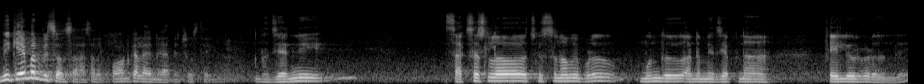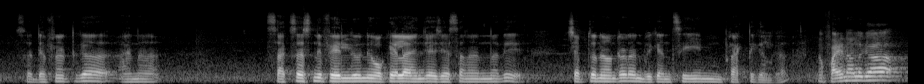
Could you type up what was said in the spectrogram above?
మీకేమనిపిస్తుంది సార్ అసలు పవన్ కళ్యాణ్ గారిని చూస్తే? నా జర్నీ సక్సెస్లో చూస్తున్నాము. ఇప్పుడు ముందు అంటే మీరు చెప్పిన ఫెయిల్యూర్ కూడా ఉంది. సో డెఫినెట్గా ఆయన సక్సెస్ని ఫెయిల్యూర్ని ఒకేలా ఎంజాయ్ చేస్తానన్నది చెప్తూనే ఉంటాడు అండ్ వీ కెన్ సీమ్ ప్రాక్టికల్గా. ఫైనల్గా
